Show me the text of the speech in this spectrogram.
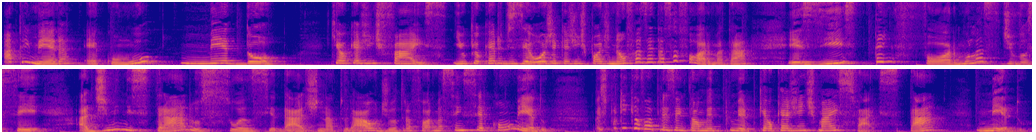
A primeira é com o medo que é o que a gente faz. E o que eu quero dizer hoje é que a gente pode não fazer dessa forma, tá? Existem fórmulas de você administrar a sua ansiedade natural de outra forma sem ser com o medo. Mas por que, que eu vou apresentar o medo primeiro? Porque é o que a gente mais faz, tá? Medo.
